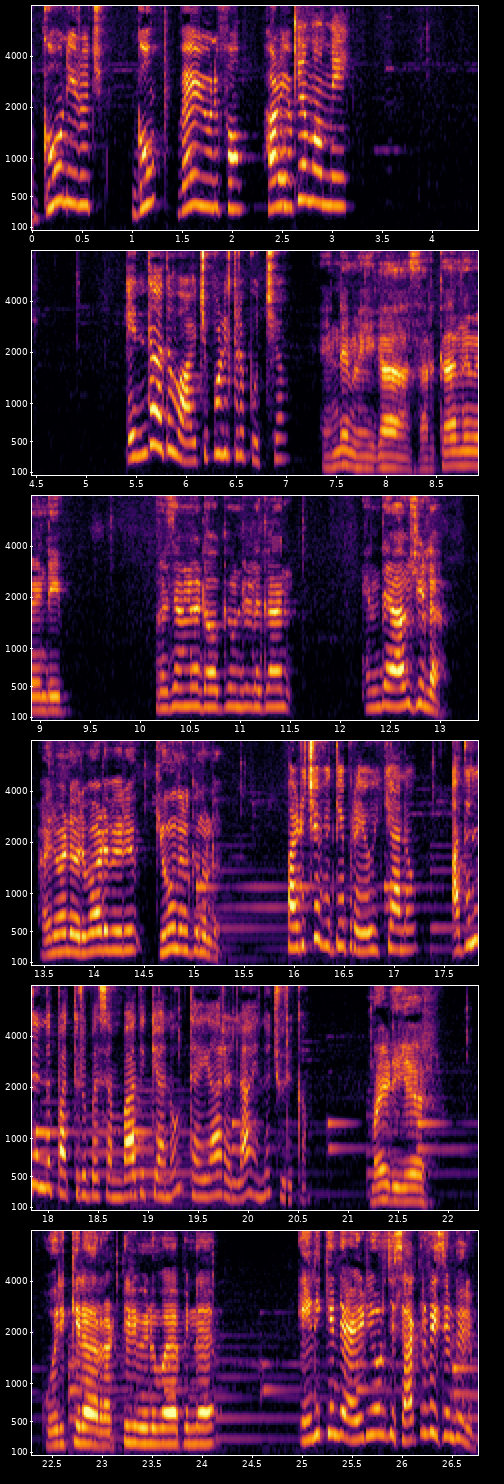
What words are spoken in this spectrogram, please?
Go Neeraj. Go wear uniform hurry okay mummy. എന്താ അത് വായിച്ചപ്പോൾ ഇത്ര പുച്ഛം? എന്റെ മേഘ സർക്കാരിന് വേണ്ടി പ്രചരണ ഡോക്യുമെന്റ് എടുക്കാൻ എന്റെ ആവശ്യമില്ല. അതിനുവേണ്ടി ഒരുപാട് പേര് ക്യൂ നിൽക്കുന്നുണ്ട്. പഠിച്ച വിദ്യ പ്രയോഗിക്കാനോ അതിൽ നിന്ന് പത്ത് രൂപ സമ്പാദിക്കാനോ തയ്യാറല്ല എന്ന് ചുരുക്കം. മൈ ഡിയർ ഒരിക്കലും ആ റട്ടിൽ വീണുപോയാൽ പിന്നെ എനിക്ക് എന്റെ ഐഡിയോളജി സാക്രിഫൈസ് ചെയ്യേണ്ടി വരും.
